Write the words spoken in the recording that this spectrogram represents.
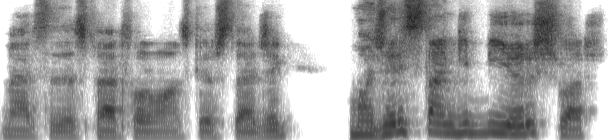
Mercedes performans gösterecek? Macaristan gibi bir yarış var.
